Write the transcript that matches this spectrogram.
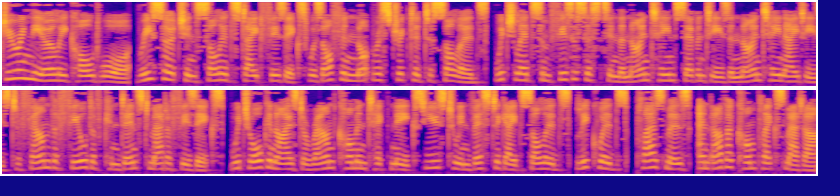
During the early Cold War, research in solid-state physics was often not restricted to solids, which led some physicists in the 1970s and 1980s to found the field of condensed matter physics, which organized around common techniques used to investigate solids, liquids, plasmas, and other complex matter.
